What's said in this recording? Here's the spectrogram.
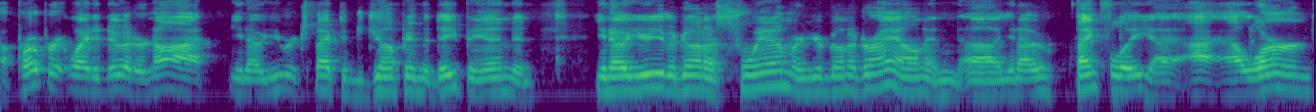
appropriate way to do it or not. You know, you were expected to jump in the deep end, and you know, you're either going to swim or you're going to drown. And uh, you know, thankfully, I, I learned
